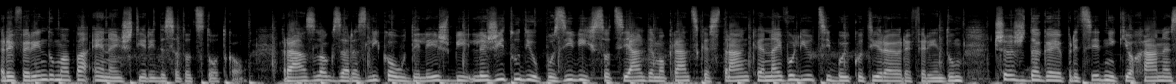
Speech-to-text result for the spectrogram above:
referenduma pa 41 odstotkov. Razlog za razliko v udeležbi leži tudi v pozivih socialdemokratske stranke naj voljivci bojkotirajo referendum, čež da ga je predsednik Johannes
